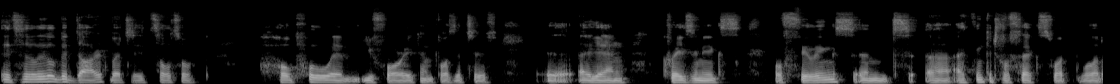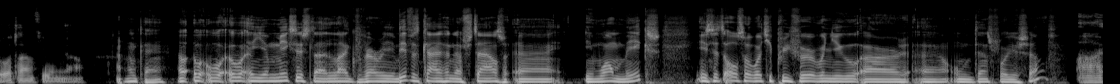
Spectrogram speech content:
it's a little bit dark, but it's also hopeful and euphoric and positive. Uh, again, crazy mix of feelings, and uh, I think it reflects what, what, what I'm feeling now. Okay. Uh, w- w- your mix is li- like very different kinds of styles uh, in one mix. Is it also what you prefer when you are uh, on the dance floor yourself? I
